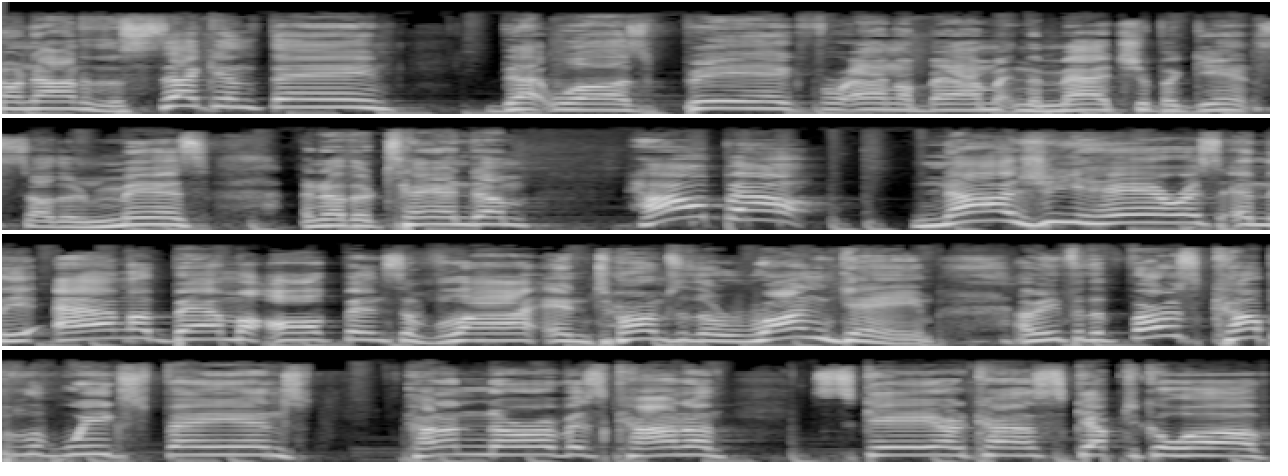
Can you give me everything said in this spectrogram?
on down to the second thing that was big for Alabama in the matchup against Southern Miss, another tandem. How about Najee Harris and the Alabama offensive line in terms of the run game? I mean, for the first couple of weeks, fans kind of nervous, kind of scared, kind of skeptical of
